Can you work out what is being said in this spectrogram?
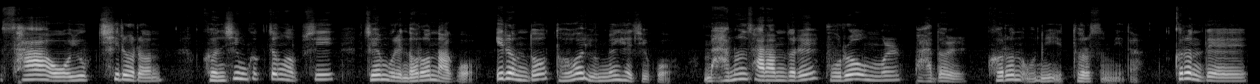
4, 5, 6, 7월은 근심 걱정 없이 재물이 늘어나고 이름도 더 유명해지고 많은 사람들의 부러움을 받을 그런 운이 들었습니다. 그런데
